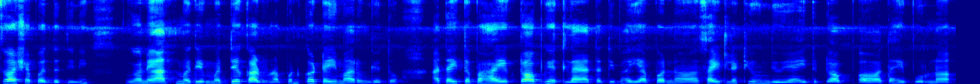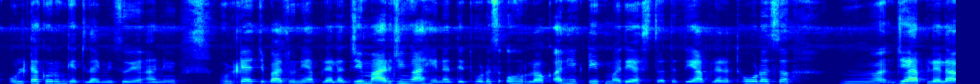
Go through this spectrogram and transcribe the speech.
सो अशा पद्धतीने. आणि आतमध्ये मध्य काढून आपण कटही मारून घेतो. आता इथं पहा एक टॉप घेतला आहे आता ती भाई आपण साईडला ठेवून देऊया. इथं टॉप आता हे पूर्ण उलटा करून घेतला आहे मी सुय आणि उलट्याच्या बाजूने आपल्याला जे मार्जिंग आहे ना ते थोडंसं ओव्हरलॉक आणि एक टिपमध्ये असतं. तर ते आपल्याला थोडंसं जे आपल्याला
